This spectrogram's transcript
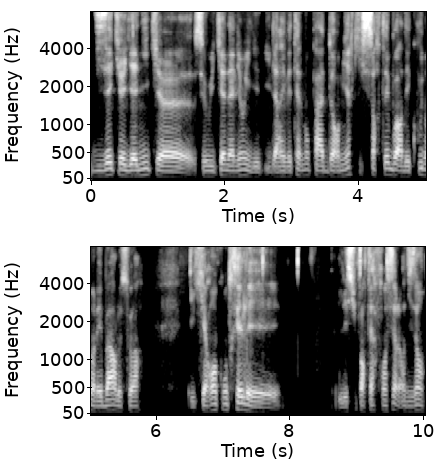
Il disait que Yannick, euh, ce week-end à Lyon, il, il arrivait tellement pas à dormir qu'il sortait boire des coups dans les bars le soir et qu'il rencontrait les, les supporters français en leur disant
